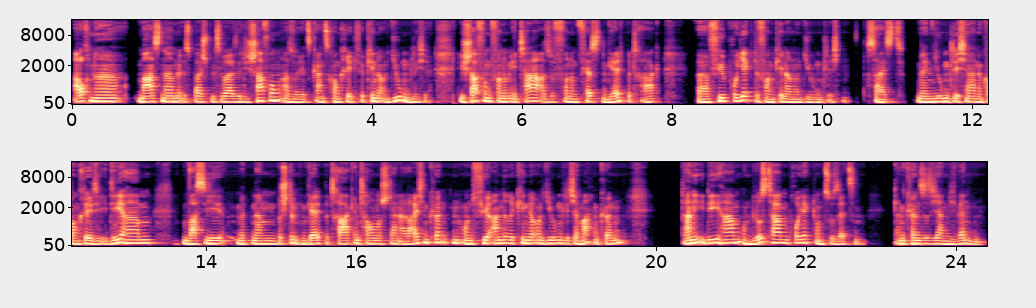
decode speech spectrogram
Auch eine Maßnahme ist beispielsweise die Schaffung, also jetzt ganz konkret für Kinder und Jugendliche, die Schaffung von einem Etat, also von einem festen Geldbetrag äh, für Projekte von Kindern und Jugendlichen. Das heißt, wenn Jugendliche eine konkrete Idee haben, was sie mit einem bestimmten Geldbetrag in Taunusstein erreichen könnten und für andere Kinder und Jugendliche machen können, da eine Idee haben und Lust haben, ein Projekt umzusetzen, dann können Sie sich an mich wenden.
